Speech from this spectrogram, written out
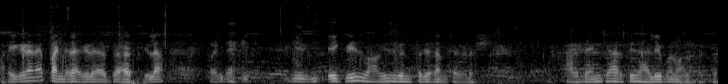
भाईकडे नाही पंढराकडे जातो आरतीला पंढर. एकवीस बावीस गणपती आहेत आमच्याकडे. अर्ध्यांची आरती झाली पण मला वाटतं.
